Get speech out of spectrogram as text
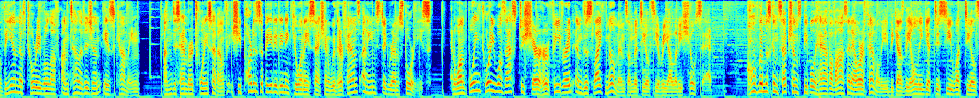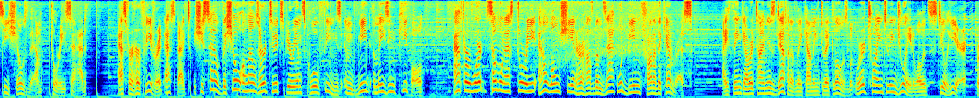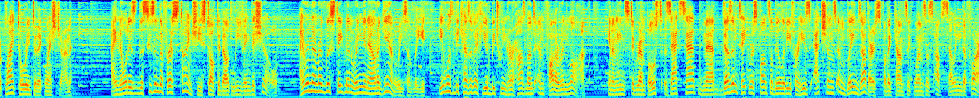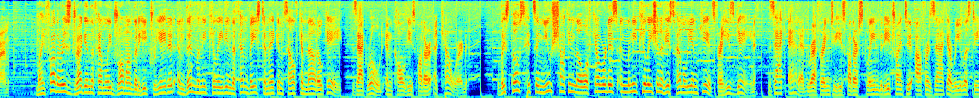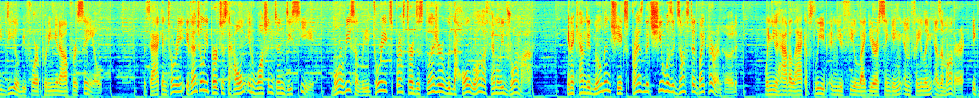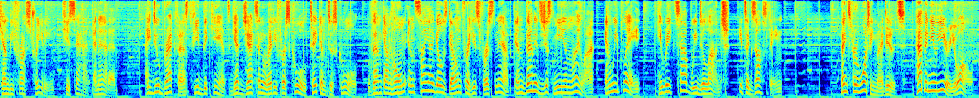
The end of Tori Roloff on television is coming. On December 27th, she participated in a Q&A session with her fans on Instagram stories. At one point, Tori was asked to share her favorite and disliked moments on the TLC reality show set. All the misconceptions people have of us and our family because they only get to see what TLC shows them, Tori said. As for her favorite aspect, she said the show allows her to experience cool things and meet amazing people, Afterward, someone asked Tori how long she and her husband Zach would be in front of the cameras. I think our time is definitely coming to a close, but we're trying to enjoy it while it's still here, replied Tori to the question. I noticed this isn't the first time she's talked about leaving the show. I remember this statement ringing out again recently. It was because of a feud between her husband and father-in-law. In an Instagram post, Zach said Matt doesn't take responsibility for his actions and blames others for the consequences of selling the farm. My father is dragging the family drama that he created and then manipulating the fanbase to make himself come out okay, Zach wrote and called his father a coward. This post hits a new shocking low of cowardice and manipulation of his family and kids for his gain, Zach added, referring to his father's claim that he tried to offer Zach a real estate deal before putting it up for sale. Zach and Tori eventually purchased a home in Washington, D.C. More recently, Tori expressed her displeasure with the whole Roloff family drama. In a candid moment, she expressed that she was exhausted by parenthood. When you have a lack of sleep and you feel like you're sinking and failing as a mother, it can be frustrating, she said and added. I do breakfast, feed the kids, get Jackson ready for school, take him to school, then come home and Saya goes down for his first nap, and then it's just me and Lilah, and we play. He wakes up, we do lunch. It's exhausting. Thanks for watching, my dudes. Happy New Year, you all!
